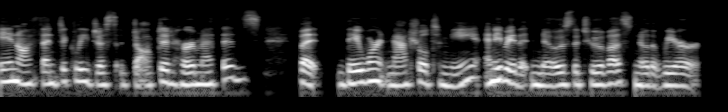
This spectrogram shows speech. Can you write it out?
inauthentically just adopted her methods but they weren't natural to me. Anybody that knows the two of us know that we are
